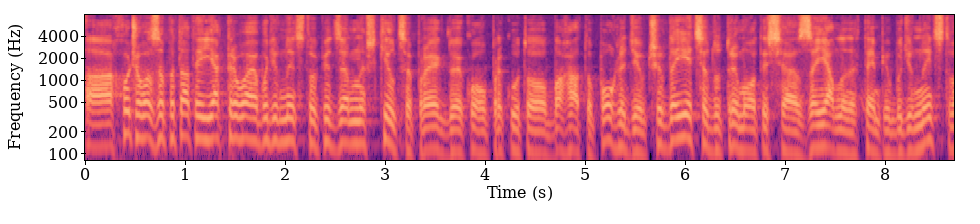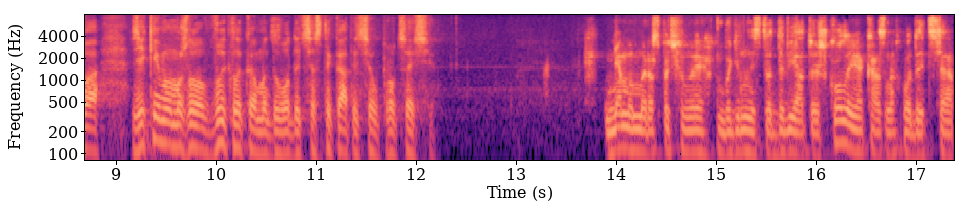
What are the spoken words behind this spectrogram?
А хочу вас запитати, як триває будівництво підземних шкіл? Це проект, до якого прикуто багато поглядів. Чи вдається дотримуватися заявлених темпів будівництва? З якими можливо викликами доводиться стикатися в процесі? Днями ми розпочали будівництво дев'ятої школи, яка знаходиться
